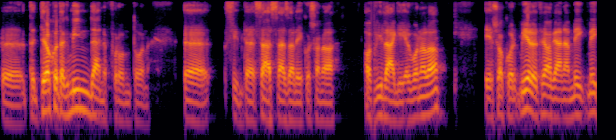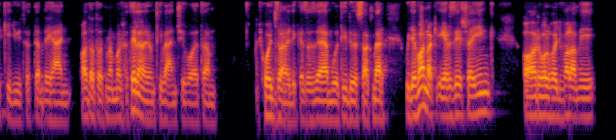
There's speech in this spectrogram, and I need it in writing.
Tehát gyakorlatilag minden fronton szinte százszázalékosan a, a világ élvonala, és akkor mielőtt reagálnám, még, még kigyűjtöttem néhány adatot, mert most tényleg nagyon kíváncsi voltam, hogy hogy zajlik ez az elmúlt időszak, mert ugye vannak érzéseink arról, hogy valami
